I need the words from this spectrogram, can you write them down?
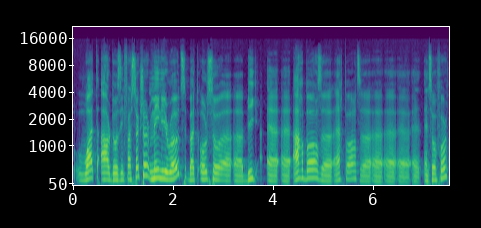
what are those infrastructure? Mainly roads, but also uh, big harbors, airports, and so forth.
